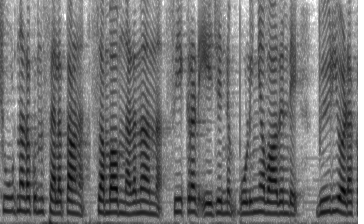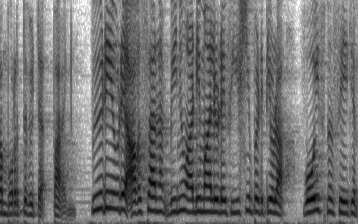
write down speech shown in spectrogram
ഷൂട്ട് നടക്കുന്ന സ്ഥലത്താണ് സംഭവം നടന്നതെന്ന് സീക്രട്ട് ഏജന്റും പൊളിഞ്ഞ വാദന്റെ വീഡിയോ അടക്കം പുറത്തുവിട്ട് പറഞ്ഞു. വീഡിയോയുടെ അവസാനം ബിനു അടിമാലിയുടെ ഭീഷണിപ്പെടുത്തിയുള്ള വോയിസ് മെസ്സേജും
